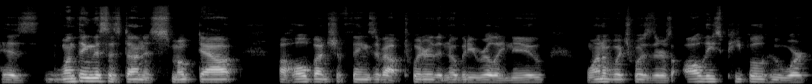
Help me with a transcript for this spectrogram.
his one thing this has done is smoked out a whole bunch of things about Twitter that nobody really knew. One of which was there's all these people who work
